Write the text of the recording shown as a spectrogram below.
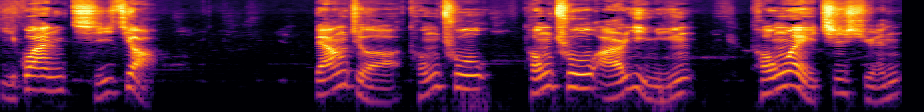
以观其教。两者同出，同出而异名，同谓之玄。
